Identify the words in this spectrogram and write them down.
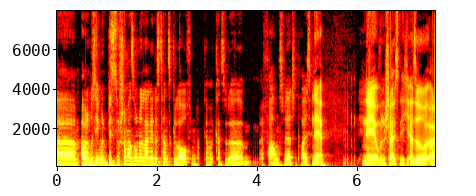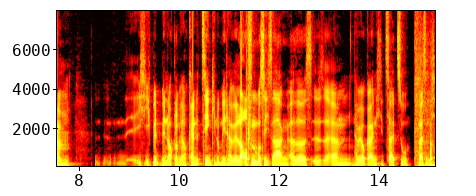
Ähm, aber da muss ich irgendwo, bist du schon mal so eine lange Distanz gelaufen? Kann, kannst du da Erfahrungswerte Nee. preisgeben? Nee, ohne Scheiß nicht. Also, ähm, ich, ich bin, bin auch, glaube ich, noch keine 10 Kilometer gelaufen, muss ich sagen. Also, es ist, ähm, habe ich auch gar nicht die Zeit zu. Weiß nicht,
